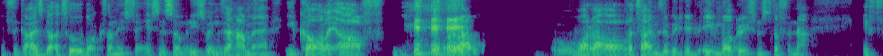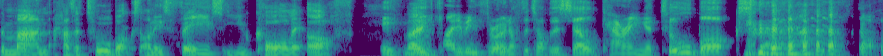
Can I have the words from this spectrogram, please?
if the guy's got a toolbox on his face and somebody swings a hammer, you call it off. what, about, what about all the times that we did even more gruesome stuff than that? If the man has a toolbox on his face, you call it off. If like, might have been thrown off the top of the cell carrying a toolbox, stopped.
